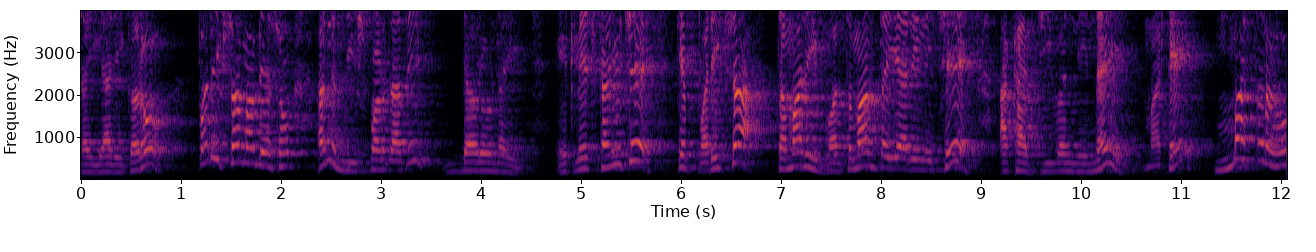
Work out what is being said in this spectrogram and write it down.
તૈયારી કરો, પરીક્ષામાં બેસો અને નિષ્ફળતાથી ડરો નહીં. એટલે જ કહ્યું છે કે પરીક્ષા તમારી વર્તમાન તૈયારીની છે. આખા જીવનની નહીં, માટે મસ્ત રહો.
